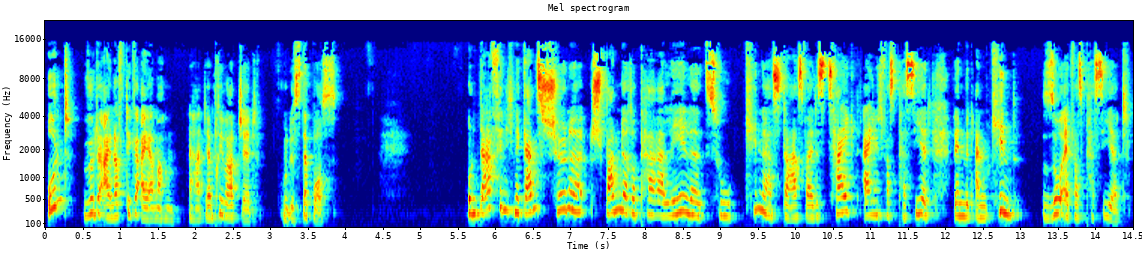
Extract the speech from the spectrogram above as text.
und würde einen auf dicke Eier machen. Er hat ja ein Privatjet und ist der Boss. Und da finde ich eine ganz schöne, spannendere Parallele zu Kinderstars, weil das zeigt eigentlich, was passiert, wenn mit einem Kind so etwas passiert.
